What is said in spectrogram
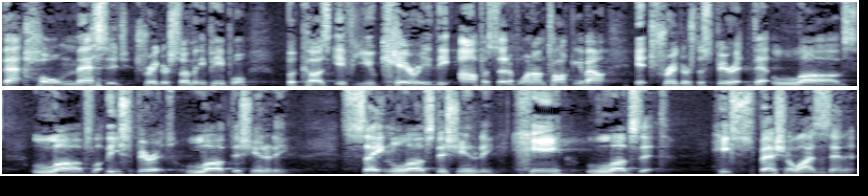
that whole message triggers so many people because if you carry the opposite of what I'm talking about, it triggers the spirit that loves, loves, these spirits love disunity. Satan loves disunity. He loves it. He specializes in it.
